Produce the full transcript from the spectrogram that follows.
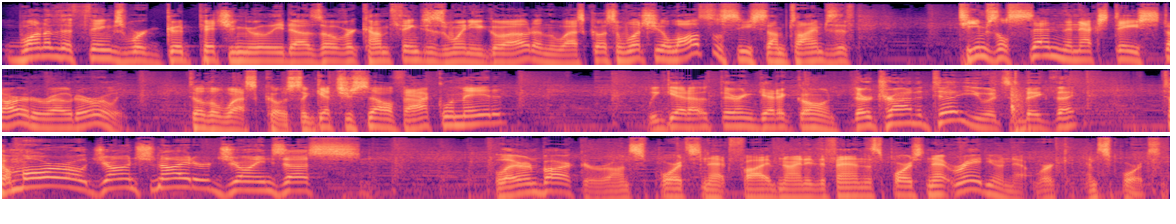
one of the things where good pitching really does overcome things is when you go out on the West Coast. And what you'll also see sometimes if teams will send the next day's starter out early to the West Coast. So get yourself acclimated. We get out there and get it going. They're trying to tell you it's a big thing. Tomorrow, John Schneider joins us. Blair and Barker on Sportsnet 590, the fan, the Sportsnet Radio Network, and Sportsnet.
